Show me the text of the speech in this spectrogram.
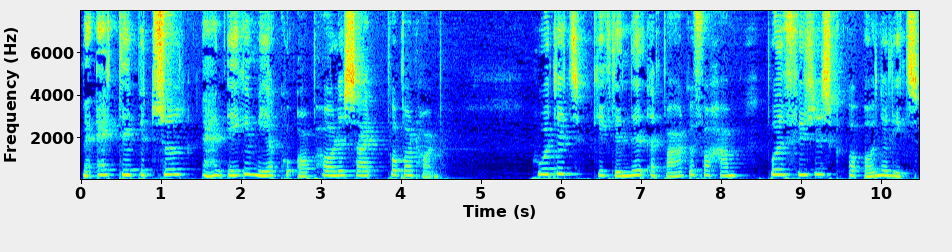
Men alt det betød, at han ikke mere kunne opholde sig på Bornholm. Hurtigt gik det ned ad bakke for ham, både fysisk og åndeligt.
